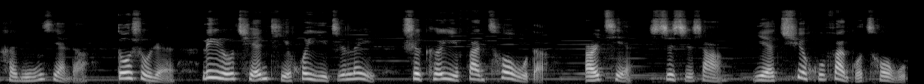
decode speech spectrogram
很明显的，多数人，例如全体会议之类，是可以犯错误的，而且事实上也确乎犯过错误。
